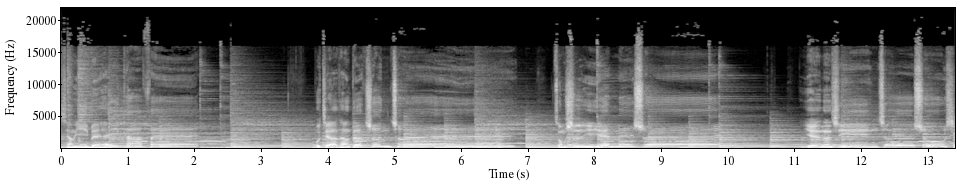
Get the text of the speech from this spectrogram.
像一杯黑咖啡，不加糖的纯粹，总是一夜没睡，也能醒着书写。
